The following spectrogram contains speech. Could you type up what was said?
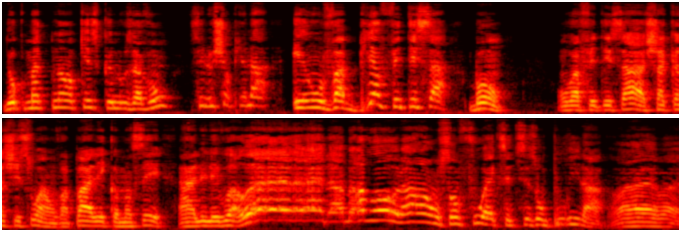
Donc maintenant, qu'est-ce que nous avons? C'est le championnat. Et on va bien fêter ça. Bon, on va fêter ça chacun chez soi. On va pas aller commencer à aller les voir. Ouais, bravo, là, on s'en fout avec cette saison pourrie là. Ouais, ouais.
